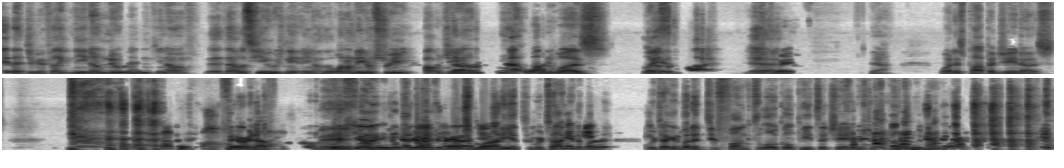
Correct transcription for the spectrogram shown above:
say that, Jimmy. I feel like Needham, Newton, you know, that, that was huge. Ne- You know, the one on Needham Street, Papa Gino. That one was like That's a. Yeah. great. Yeah. What is Papa Gino's? Oh, Fair enough. God. Oh This man. show is got an international audience, and we're talking about it. We're talking about a defunct local pizza chain. We should probably move on.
